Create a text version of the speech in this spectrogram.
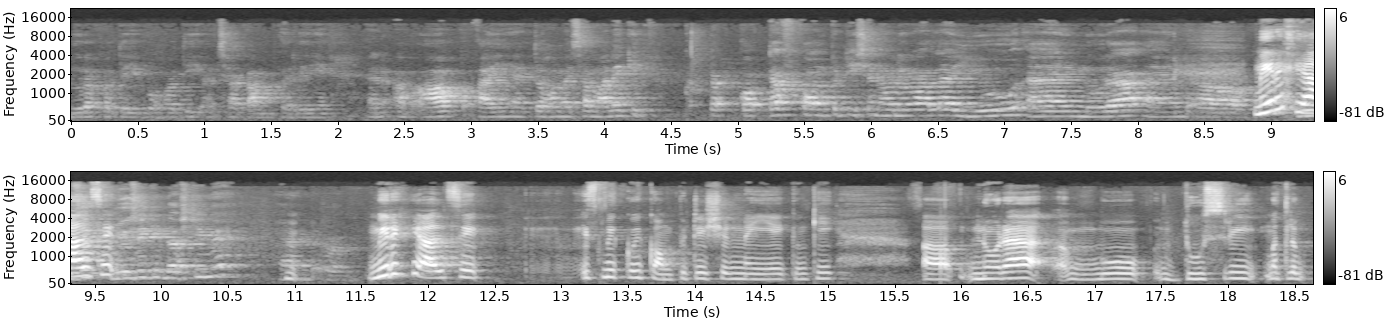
नूरा फतेह बहुत ही अच्छा काम कर रही है। एंड अब आप आई हैं तो हम ऐसा माने कि टफ कंपटीशन होने वाला है। यू एंड नूरा एंड मेरे ख्याल से- म्यूज़िक इंडस्ट्री में? एंड मेरे ख्याल से इसमें कोई कंपटीशन नहीं है क्योंकि नोरा अ, वो दूसरी मतलब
